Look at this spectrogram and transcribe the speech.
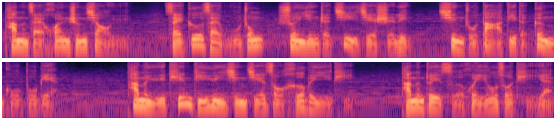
他们在欢声笑语、在歌在舞中顺应着季节时令，庆祝大地的亘古不变。他们与天地运行节奏合为一体，他们对此会有所体验，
